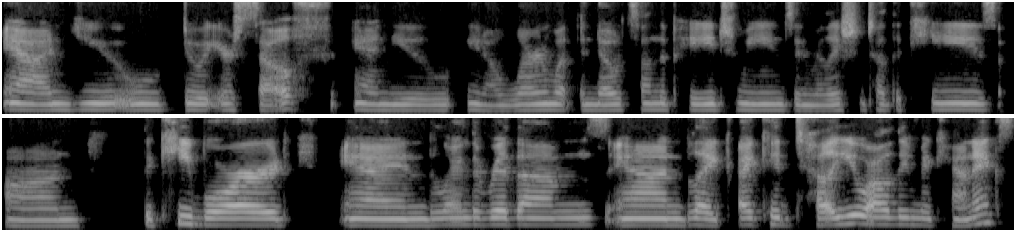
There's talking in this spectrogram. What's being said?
and you do it yourself and you you know learn what the notes on the page means in relation to the keys on the keyboard and learn the rhythms and like I could tell you all the mechanics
